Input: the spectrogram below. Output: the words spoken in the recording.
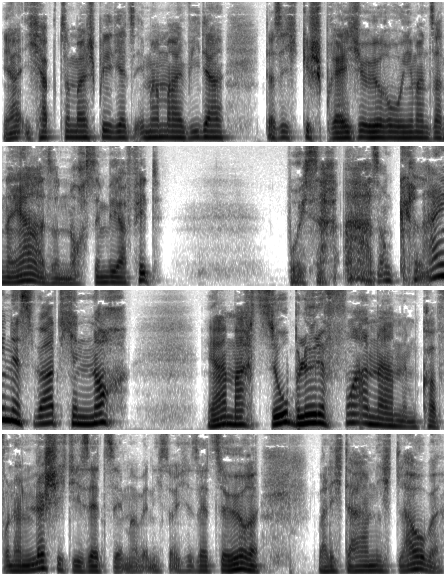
Ja, ich habe zum Beispiel jetzt immer mal wieder, dass ich Gespräche höre, wo jemand sagt, na ja, also noch sind wir ja fit. Wo ich sage, ah, so ein kleines Wörtchen noch, ja, macht so blöde Vorannahmen im Kopf und dann lösche ich die Sätze immer, wenn ich solche Sätze höre, weil ich daran nicht glaube,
